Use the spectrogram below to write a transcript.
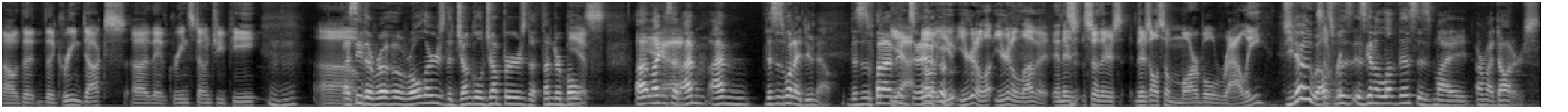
oh the the Green Ducks. Uh, they have Greenstone GP. Mm-hmm. Um, I see the Rojo Rollers, the Jungle Jumpers, the Thunderbolts. Uh, Like I said, I'm I'm. This is what I do now. This is what I'm yeah. into. Oh, you, you're gonna you're gonna love it. And there's so there's there's also Marble Rally. do you know who else was is gonna love this? Is my are my daughters.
